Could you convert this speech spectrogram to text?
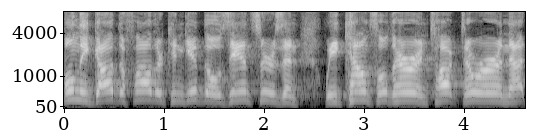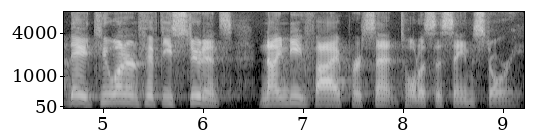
Only God the Father can give those answers. And we counseled her and talked to her, and that day, 250 students, 95% told us the same story.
